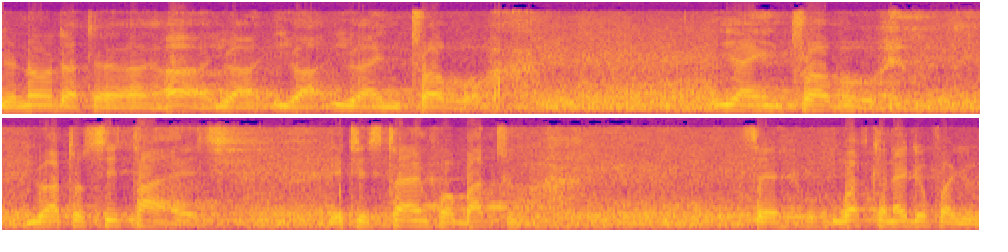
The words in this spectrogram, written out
you know that uh, ah, you, are, you, are, you are in trouble. You are in trouble. You have to sit tight. It is time for battle. Say, what can I do for you?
